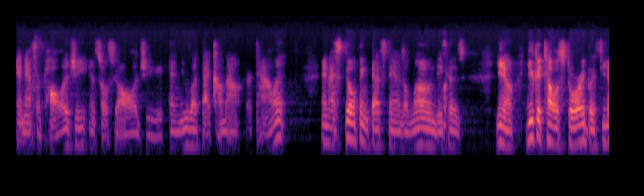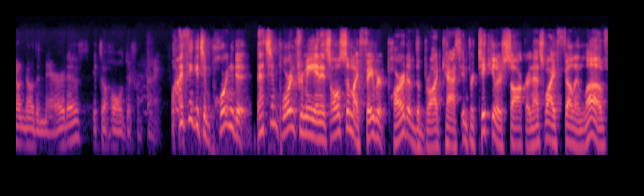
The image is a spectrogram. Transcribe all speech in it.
and anthropology and sociology and you let that come out your talent. And i still think that stands alone because you know you could tell a story but if you don't know the narrative it's a whole different thing. Well i think it's important to that's important for me and it's also my favorite part of the broadcast in particular soccer and that's why i fell in love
